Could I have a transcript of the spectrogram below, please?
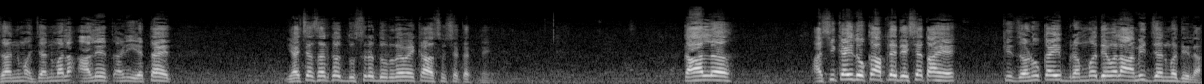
जन्म जन्माला आलेत आणि येत आहेत. याच्यासारखं दुसरं दुर्दैव का असू शकत नाही? काल अशी काही लोक आपल्या देशात आहेत की जणू काही ब्रह्मदेवाला आम्हीच जन्म दिला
